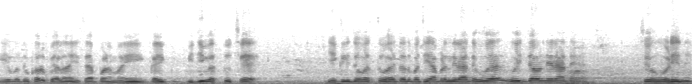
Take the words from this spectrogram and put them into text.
એ બધું ખરું પહેલાના હિસાબ પણ અહીં કંઈક બીજી વસ્તુ છે. એકલી જો વસ્તુ હોય તો પછી આપણે નિરાતે હોઈ જ જાવ નિરાતે. શું હોળી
